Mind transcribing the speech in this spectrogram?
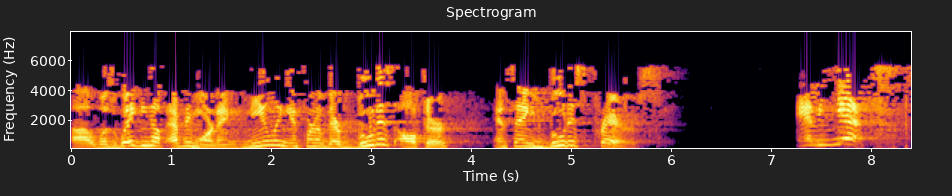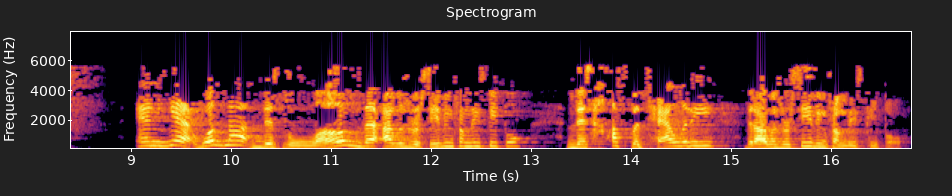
uh, was waking up every morning, kneeling in front of their Buddhist altar, and saying Buddhist prayers. And yet, and yet, was not this love that I was receiving from these people, this hospitality that I was receiving from these people,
